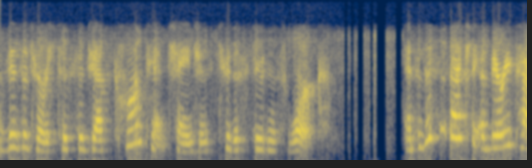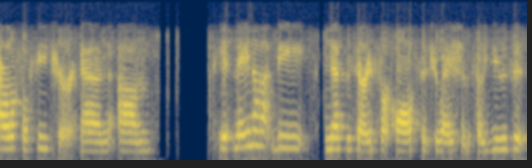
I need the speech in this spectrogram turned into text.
visitors to suggest content changes to the student's work. And so this is actually a very powerful feature, and um, it may not be necessary for all situations, so use it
